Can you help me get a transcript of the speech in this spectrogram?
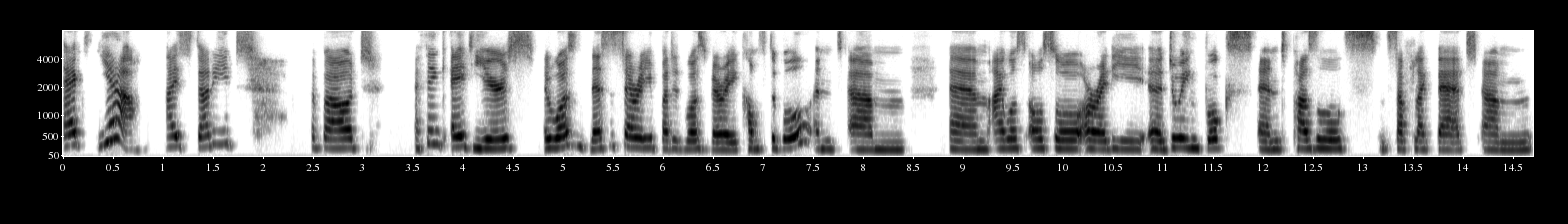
ex- yeah I studied about I think eight years. It wasn't necessary, but it was very comfortable. And um, um, I was also already uh, doing books and puzzles and stuff like that um,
